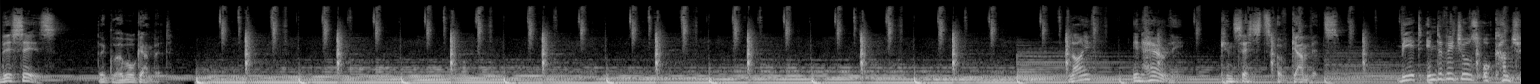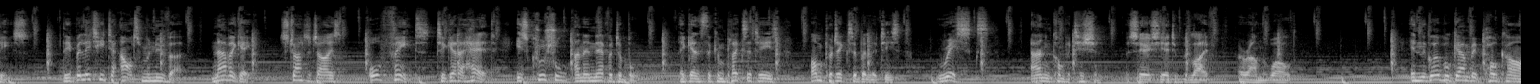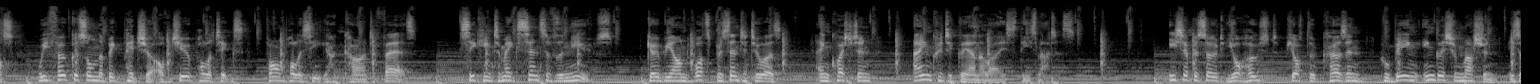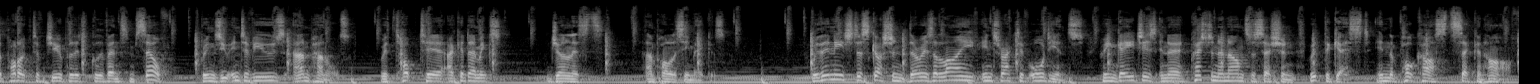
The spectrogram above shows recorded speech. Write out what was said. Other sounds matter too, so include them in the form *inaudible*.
This is The Global Gambit. Life inherently consists of gambits. Be it individuals or countries, the ability to outmaneuver, navigate, strategize, or feint to get ahead is crucial and inevitable against the complexities, unpredictabilities, risks, and competition associated with life around the world. In the Global Gambit podcast, we focus on the big picture of geopolitics, foreign policy, and current affairs, seeking to make sense of the news, go beyond what's presented to us, and question and critically analyze these matters. Each episode, your host, Pyotr Kurzin, who being English and Russian is a product of geopolitical events himself, brings you interviews and panels with top tier academics, journalists, and policymakers. Within each discussion, there is a live interactive audience who engages in a question and answer session with the guest in the podcast's second half.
